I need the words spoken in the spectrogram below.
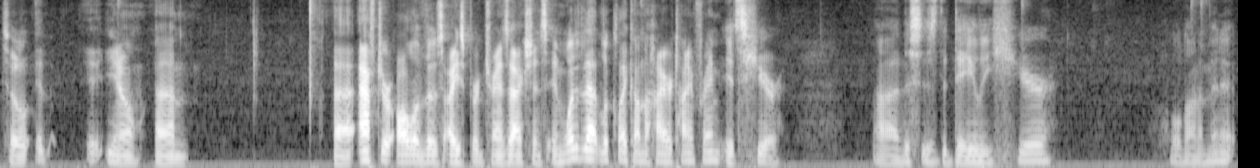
So it, it, you know um, uh, after all of those iceberg transactions and what did that look like on the higher time frame it's here. Uh, this is the daily here. Hold on a minute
